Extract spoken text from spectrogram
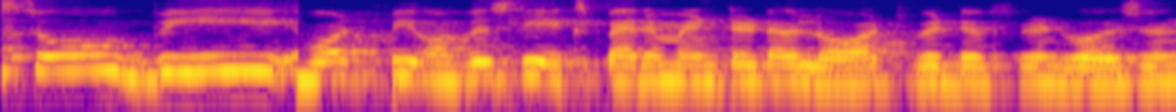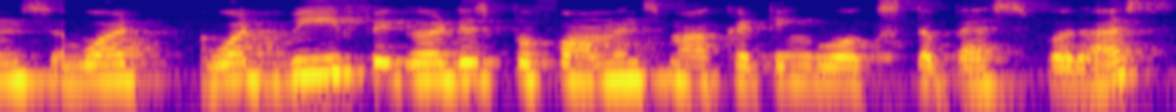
So we what we obviously experimented a lot with different versions. What what we figured is performance marketing works the best for us.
